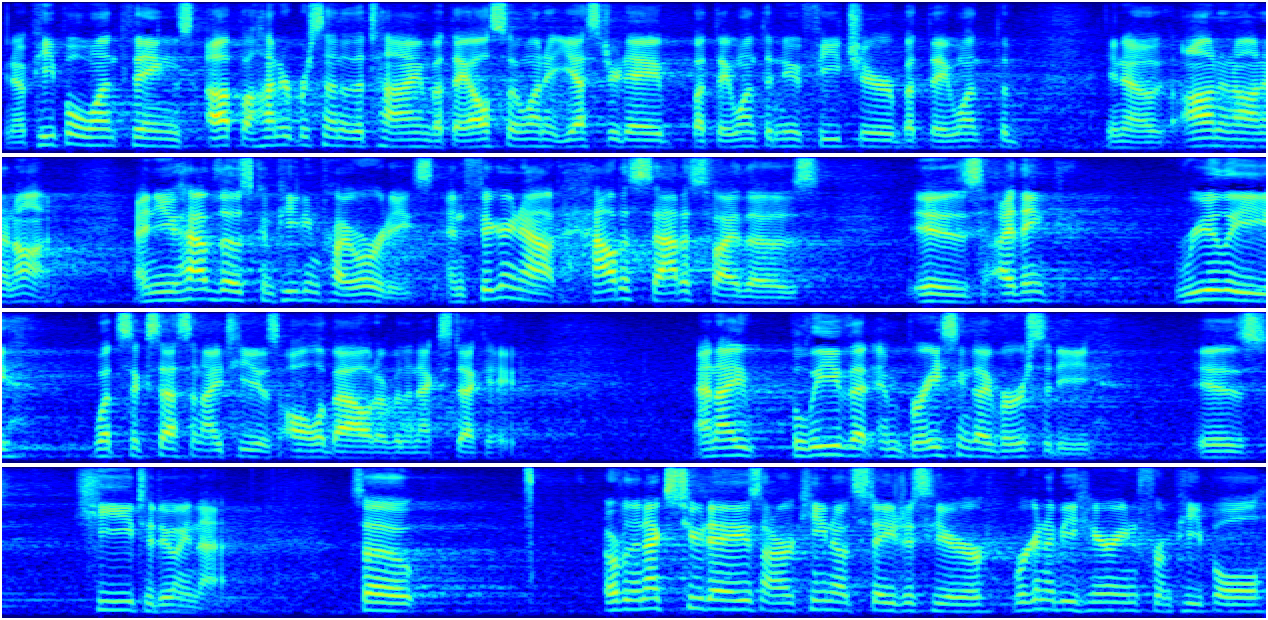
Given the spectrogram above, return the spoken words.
You know, people want things up 100% of the time, but they also want it yesterday, but they want the new feature, but they want the, you know, on and on and on. And you have those competing priorities. And figuring out how to satisfy those is, I think, really what success in IT is all about over the next decade. And I believe that embracing diversity is key to doing that. So over the next two days on our keynote stages here, we're going to be hearing from people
